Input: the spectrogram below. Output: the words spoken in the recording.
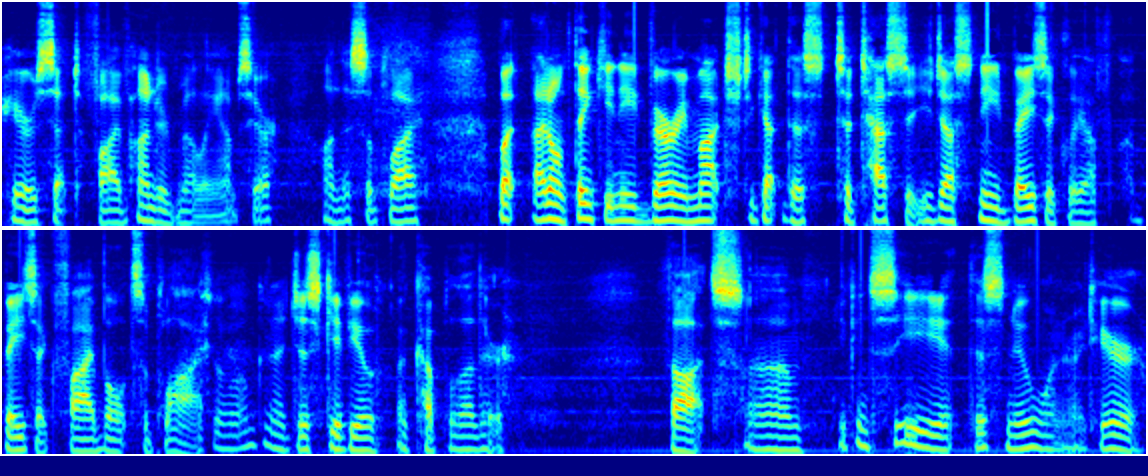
here set to 500 milliamps here on this supply. But I don't think you need very much to get this to test it. You just need basically a, a basic 5 volt supply. So I'm going to just give you a couple other thoughts. Um, you can see this new one right here.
